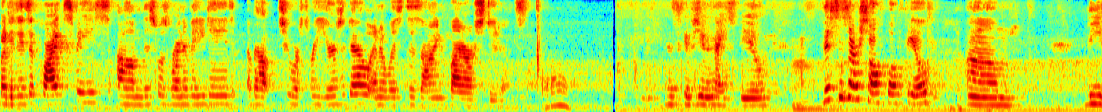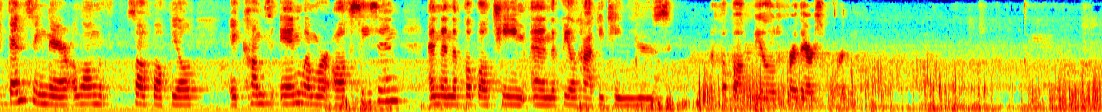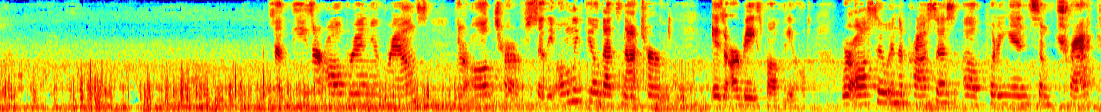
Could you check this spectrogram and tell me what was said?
but it is a quiet space. Um, this was renovated about two or three years ago, and it was designed by our students. This gives you a nice view. This is our softball field. Um, the fencing there along the softball field, it comes in when we're off season, and then the football team and the field hockey team use the football field for their sport. So these are all brand new They're all turf. So the only field that's not turfed is our baseball field. We're also in the process of putting in some track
